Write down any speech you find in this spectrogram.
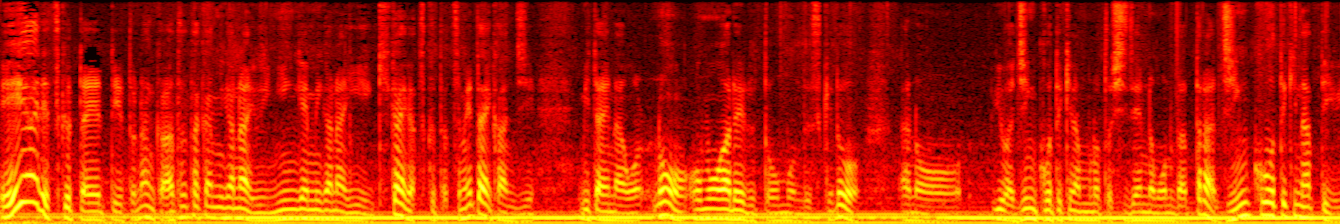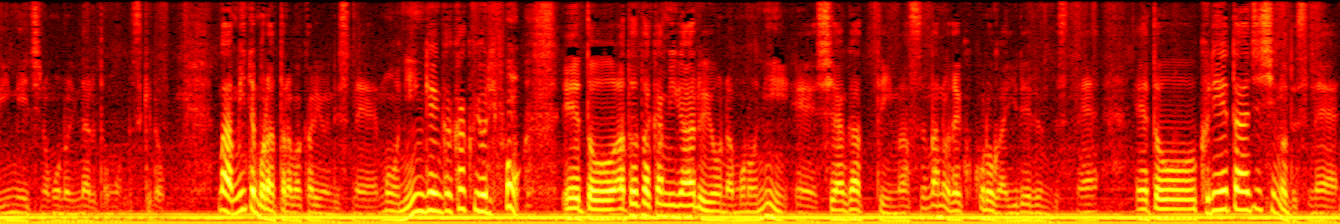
AI で作った絵っていうとなんか温かみがない人間味がない機械が作った冷たい感じみたいなのを思われると思うんですけどあの要は人工的なものと自然のものだったら人工的なっていうイメージのものになると思うんですけどまあ見てもらったら分かるようにですねもう人間が描くよりも、えーと、温かみがあるようなものに、えー、仕上がっています。なので心が揺れるんですね、えーと、クリエイター自身のですね、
